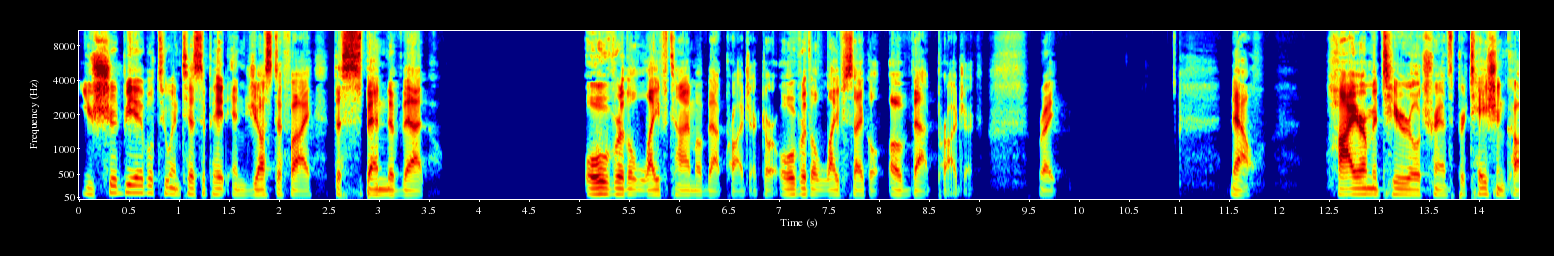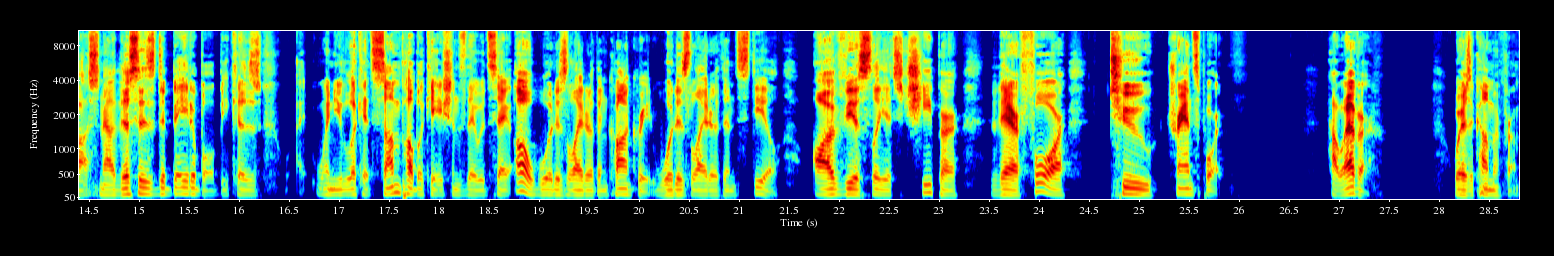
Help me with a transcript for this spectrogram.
You should be able to anticipate and justify the spend of that over the lifetime of that project or over the life cycle of that project, right? Now, higher material transportation costs. Now, this is debatable because when you look at some publications, they would say, oh, wood is lighter than concrete, wood is lighter than steel. Obviously, it's cheaper, therefore, to transport. However, where's it coming from?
